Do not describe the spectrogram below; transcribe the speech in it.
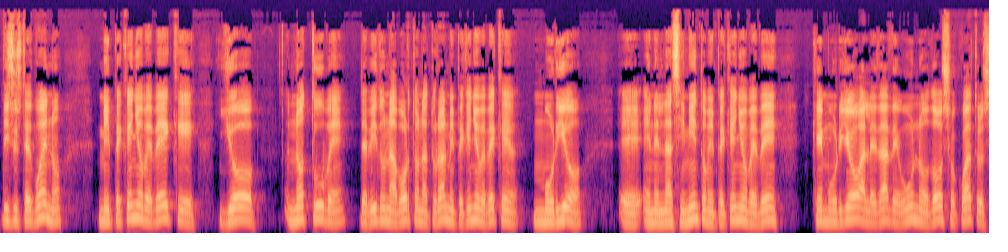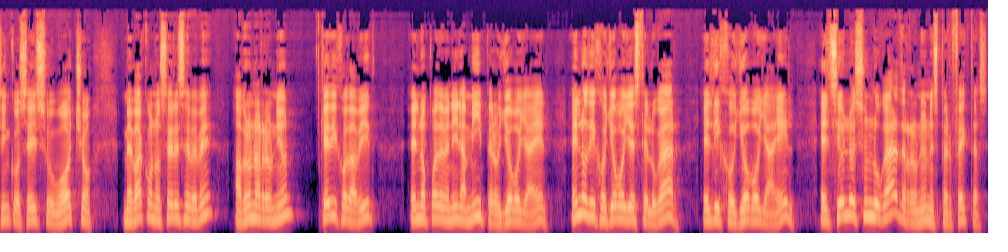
Dice usted, bueno, mi pequeño bebé que yo no tuve debido a un aborto natural, mi pequeño bebé que murió eh, en el nacimiento, mi pequeño bebé que murió a la edad de uno, dos o cuatro, cinco, seis u ocho, ¿me va a conocer ese bebé? ¿Habrá una reunión? ¿Qué dijo David? Él no puede venir a mí, pero yo voy a Él. Él no dijo yo voy a este lugar, Él dijo yo voy a Él. El cielo es un lugar de reuniones perfectas.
